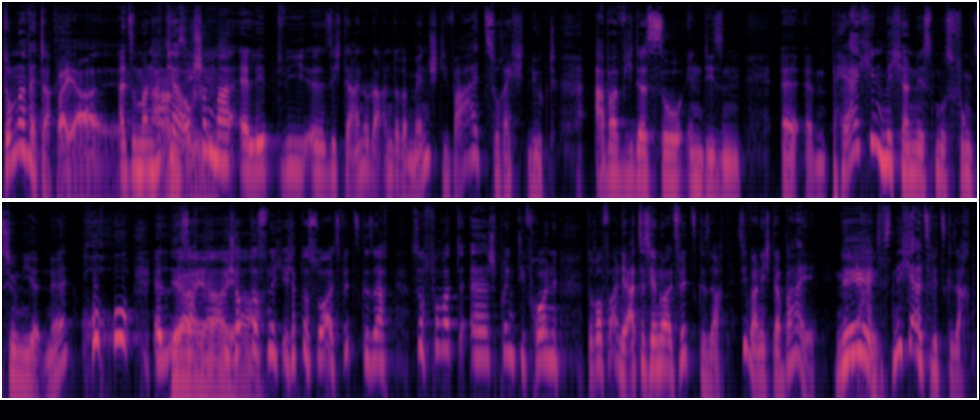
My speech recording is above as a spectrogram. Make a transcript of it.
Donnerwetter. War ja, äh, also man hat ja auch armselig. schon mal erlebt, wie äh, sich der ein oder andere Mensch die Wahrheit zurechtlügt. Aber wie das so in diesem äh, ähm, Pärchenmechanismus funktioniert, ne? Hoho, er, er Ja, sagt, ja, ich ja. habe das nicht, ich habe das so als Witz gesagt. Sofort äh, springt die Freundin drauf an. Er hat das ja nur als Witz gesagt. gesagt. Sie war nicht dabei. Nee. Er hat es nicht als Witz gesagt.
